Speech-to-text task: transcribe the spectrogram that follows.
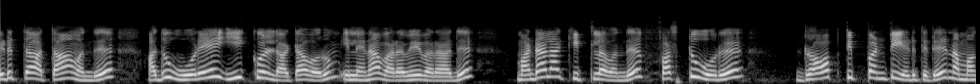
எடுத்தால் தான் வந்து அது ஒரே ஈக்குவல் டாட்டாக வரும். இல்லைன்னா வரவே வராது. மண்டாலா கிட்டில் வந்து ஃபஸ்ட்டு ஒரு ட்ராப் டிப் பண்ணிட்டு எடுத்துகிட்டு நம்ம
